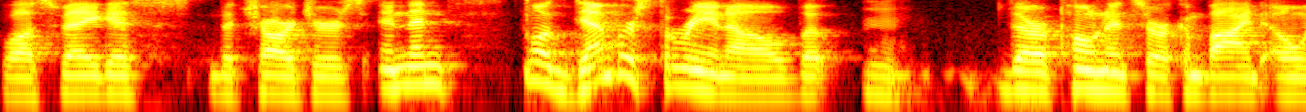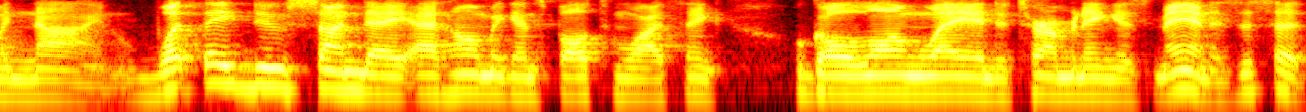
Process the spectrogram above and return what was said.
Las Vegas, the Chargers, and then well, Denver's three and zero, oh, but mm. their opponents are combined zero and nine. What they do Sunday at home against Baltimore, I think, will go a long way in determining is man, is this a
